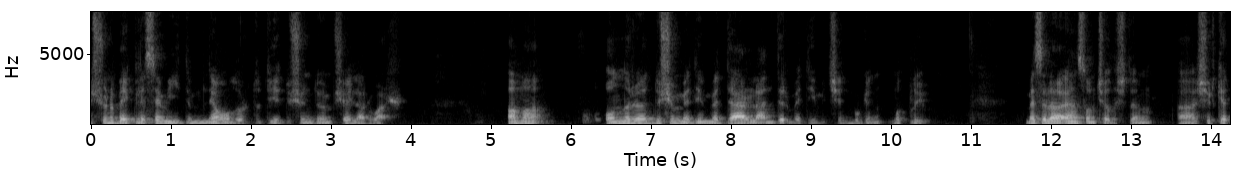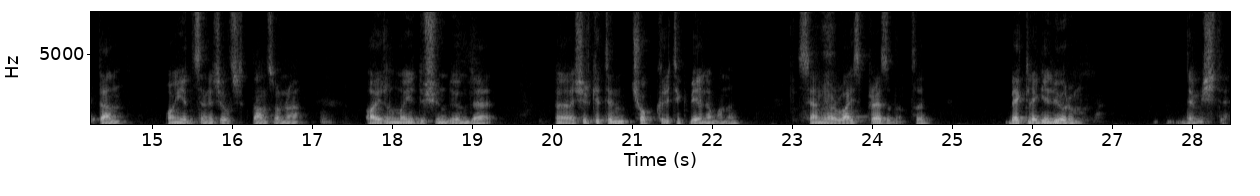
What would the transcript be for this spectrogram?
şunu beklese miydim, ne olurdu diye düşündüğüm şeyler var. Ama onları düşünmediğim ve değerlendirmediğim için bugün mutluyum. Mesela en son çalıştığım e, şirketten 17 sene çalıştıktan sonra ayrılmayı düşündüğümde e, şirketin çok kritik bir elemanı, Senior Vice President'ı bekle geliyorum demişti.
